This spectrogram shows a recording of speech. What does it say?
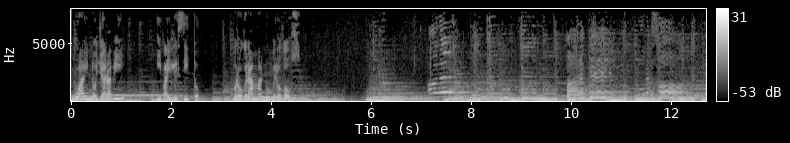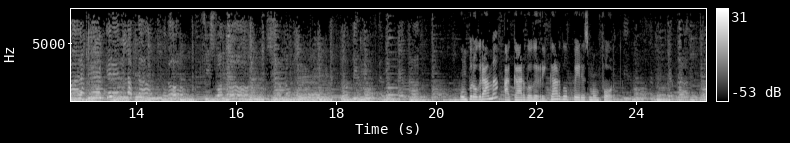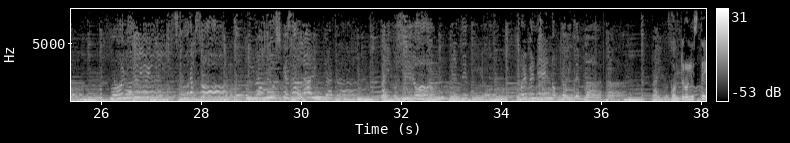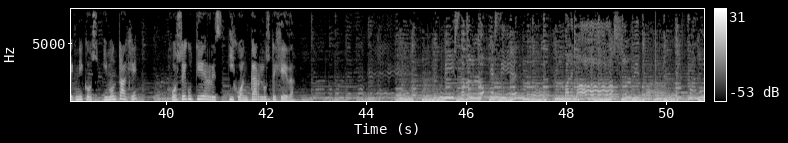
Guayno Yarabí y Bailecito, programa número 2. ¿Para qué, corazón? ¿Para qué quererla tanto? Un programa a cargo de Ricardo Pérez Monfort. Controles técnicos y montaje, José Gutiérrez y Juan Carlos Tejeda.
